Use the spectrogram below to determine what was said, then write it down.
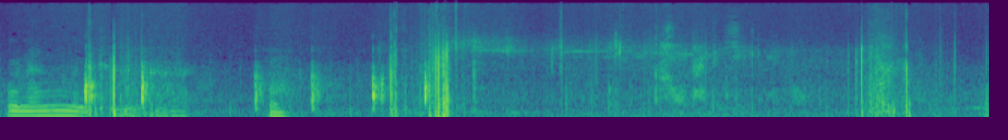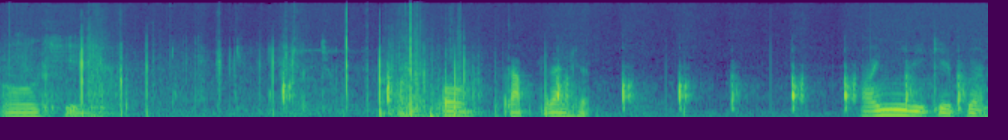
พวกนั้นมันคือโอเค โอ้ กลับกันเถอะเอาไอ้นี่ไปเก็บก่อน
